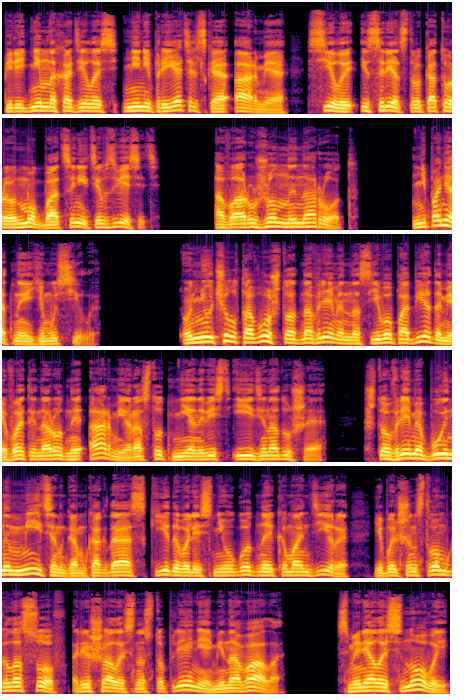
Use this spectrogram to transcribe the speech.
Перед ним находилась не неприятельская армия, силы и средства которой он мог бы оценить и взвесить, а вооруженный народ, непонятные ему силы. Он не учел того, что одновременно с его победами в этой народной армии растут ненависть и единодушие, что время буйным митингам, когда скидывались неугодные командиры и большинством голосов решалось наступление, миновало, сменялось новой,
